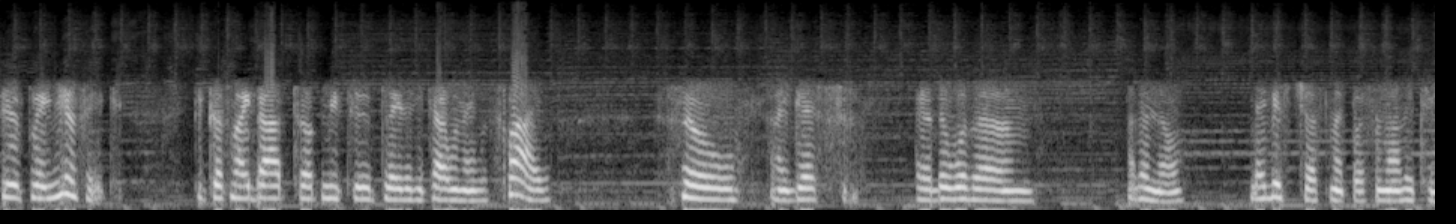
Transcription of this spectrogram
to play music, because my dad taught me to play the guitar when I was five. So I guess uh, there was a, um, I don't know, maybe it's just my personality.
